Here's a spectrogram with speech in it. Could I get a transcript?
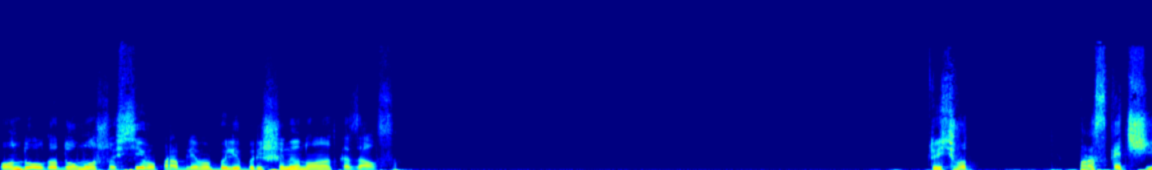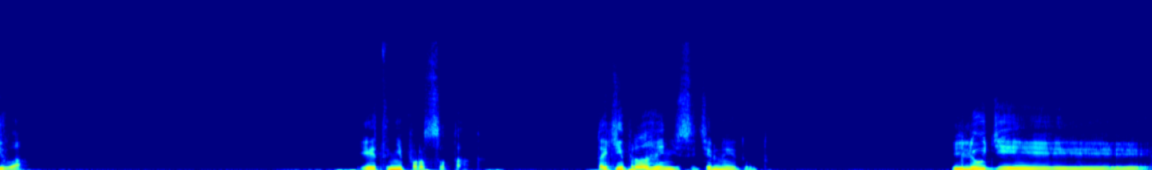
Он долго думал, что все его проблемы были бы решены, но он отказался. То есть вот проскочило. И это не просто так. Такие приложения действительно идут. И люди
